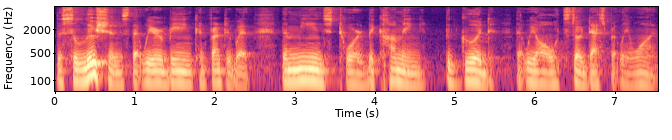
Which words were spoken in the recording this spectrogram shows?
the solutions that we are being confronted with, the means toward becoming the good that we all so desperately want?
